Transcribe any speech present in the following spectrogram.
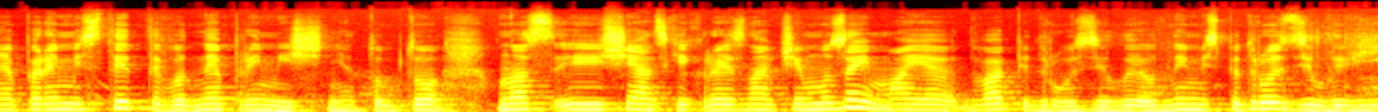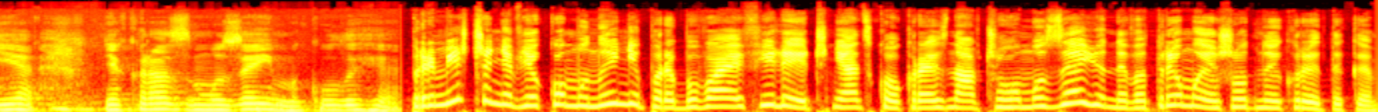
Е, Перемістити в одне приміщення. Тобто у нас Іщанський краєзнавчий музей має два підрозділи. Одним із підрозділів є якраз музей Миколи Ге. Приміщення, в якому нині перебуває філія Ічнянського краєзнавчого музею, не витримує жодної критики.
